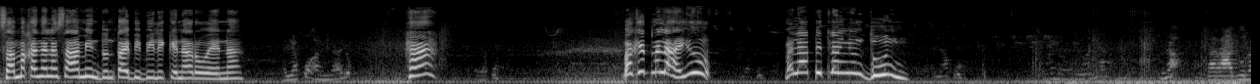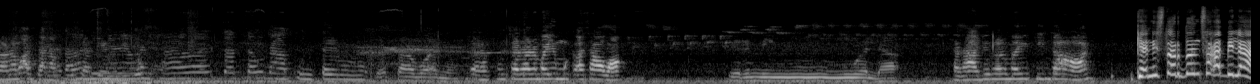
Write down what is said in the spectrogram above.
Sama ka na lang sa amin, doon tayo bibili kina Rowena. Ay ako, ang layo. Ha? Bakit malayo? Malapit lang yun dun. Sarado na naman. Sana punta Sabi tayo na dito. naman, tataw na punta yung asawa ano. Sana punta na naman yung mag-asawa. Pirming wala. Sarado na naman yung tindahan. Kanister doon sa kabila.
